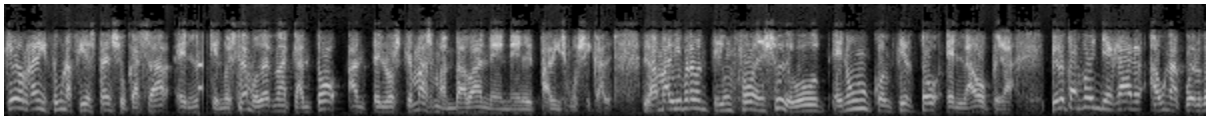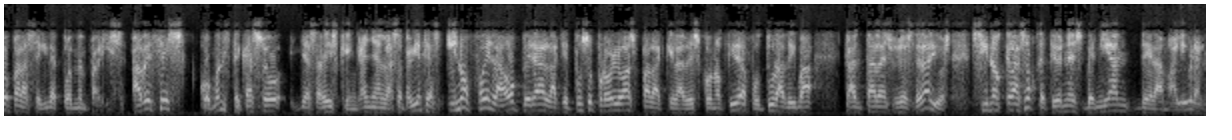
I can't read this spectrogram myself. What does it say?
que organizó una fiesta en su casa en la que nuestra moderna cantó ante los que más mandaban en el París musical. La Malibran triunfó en su debut en un concierto en la ópera, pero tardó en llegar a un acuerdo para seguir actuando en París. A veces, como en este caso, ya sabéis que engañan las apariencias, y no fue la ópera la que puso problemas para que la desconocida futura diva cantara en sus escenarios, sino que las objeciones venían de la Malibran,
